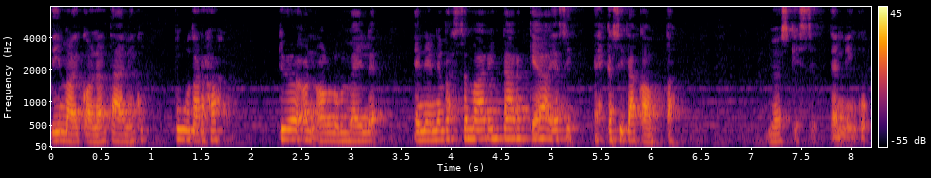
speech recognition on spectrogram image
viime aikoina tämä niin kuin puutarhatyö on ollut meille enenevässä määrin tärkeää ja sit, ehkä sitä kautta myöskin sitten niin kuin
